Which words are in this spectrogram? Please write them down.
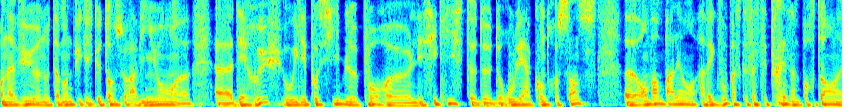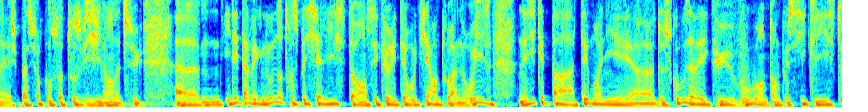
On a vu euh, notamment depuis quelques temps sur Avignon euh, des rues où il est possible pour les cyclistes de, de rouler à contresens. On va en parler en- avec vous parce que ça c'est très important et je suis pas sûr qu'on soit tous vigilants là-dessus. Il est avec nous, notre spécialiste en sécurité routière, Antoine Ruiz. N'hésitez pas à témoigner de ce que vous avez vécu, vous, en tant que cycliste,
